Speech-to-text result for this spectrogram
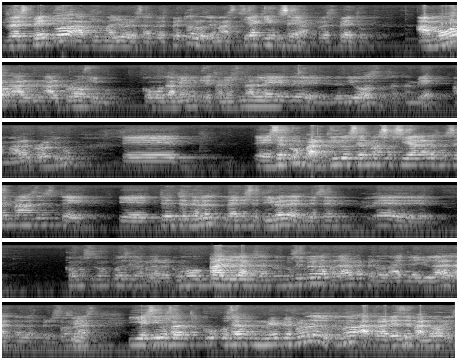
respeto a tus mayores, sea, respeto a los demás, sea quien sea, respeto. Amor al, al prójimo, como también, que también es una ley de, de Dios, o sea, también, amar al prójimo. Eh, eh, ser compartido, ser más social, o sea, más, este, tener la iniciativa de, de ser, ¿cómo, ¿cómo puede ser la palabra? Como para ayudar, o sea, no, sé cuál es la palabra, pero de ayudar a, las personas. Y así, o sea, o sea me, me fueron educando a través de valores.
